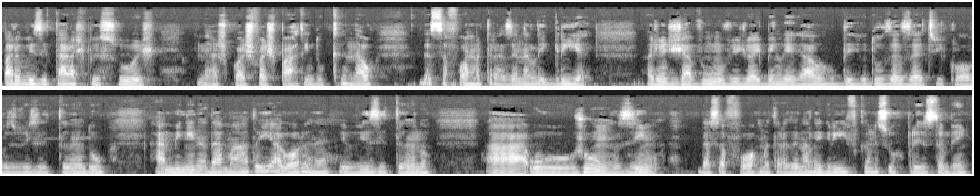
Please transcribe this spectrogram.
para visitar as pessoas né, as quais faz parte do canal, dessa forma trazendo alegria. A gente já viu um vídeo aí bem legal de, do Zezé de Clóvis visitando a menina da mata e agora, né, visitando a, o Joãozinho, dessa forma trazendo alegria e ficando surpreso também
